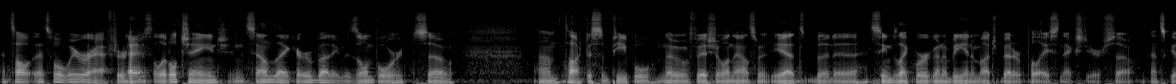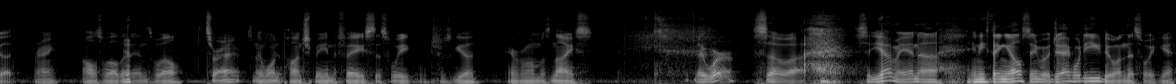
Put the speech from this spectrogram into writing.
That's all. That's what we were after. Hey. Just a little change, and it sounds like everybody was on board. So, um, talked to some people. No official announcement yet, but uh, it seems like we're going to be in a much better place next year. So that's good, right? All's well that Yep. ends well. That's right. No one punched me in the face this week, which was good. Everyone was nice. They were. So, uh, so yeah, man. Uh, anything else? Anybody, Jack, what are you doing this weekend?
